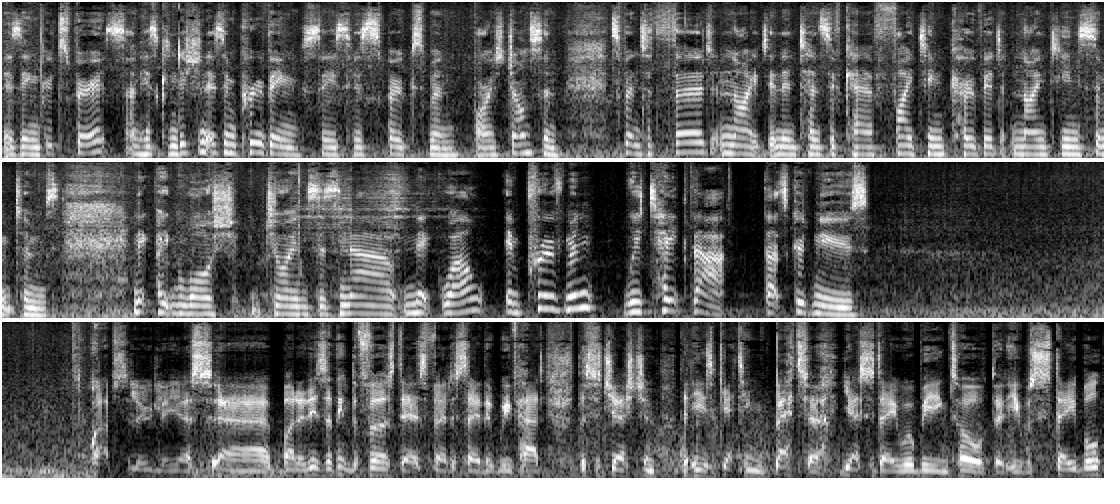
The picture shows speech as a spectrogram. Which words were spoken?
is in good spirits and his condition is improving, says his spokesman. Boris Johnson spent a third night in intensive care fighting COVID 19 symptoms. Nick Paton Walsh joins us now. Nick, well, improvement, we take that. That's good news. Well, absolutely, yes. Uh, but it is, I think, the first day, it's fair to say, that we've had the suggestion that he is getting better. Yesterday, we are being told that he was stable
